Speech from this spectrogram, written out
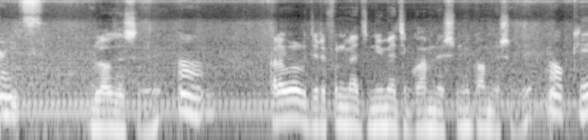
నైస్ బ్లౌజ్ వస్తుంది colour different match new matching combination new combination ఉంది. ఓకే.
